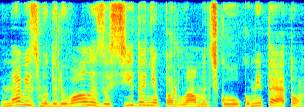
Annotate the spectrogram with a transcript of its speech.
Навіть змоделювали засідання парламентського комітету.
